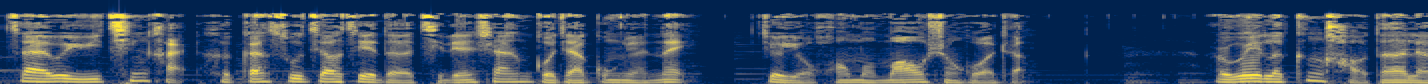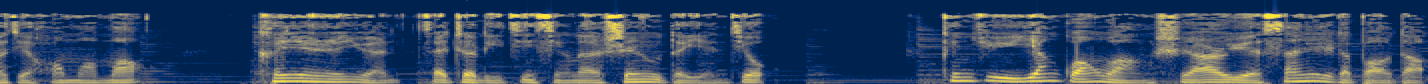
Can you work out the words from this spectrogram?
在位于青海和甘肃交界的祁连山国家公园内，就有荒漠猫生活着。而为了更好地了解荒漠猫，科研人员在这里进行了深入的研究。根据央广网十二月三日的报道，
